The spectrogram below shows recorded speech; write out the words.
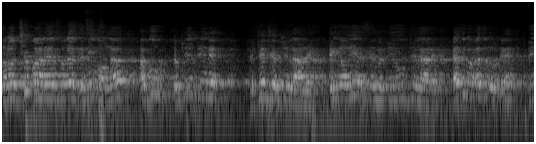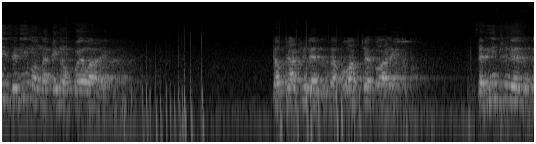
တော်ချစ်ပါတယ်ဆိုတဲ့ဇနီးမောင်နှံအခုတပြည့်ပြည့်နဲ့တစ်ချက်ချက်ဖြစ်လာတယ်အိမ်တော်ရဲ့အစင်မပြေဘူးဖြစ်လာတယ်အဲ့ဒါလိုအဲ့ဒါလိုနဲ့ဒီဇနီးမောင်နှံအိမ်တော်ကွဲသွားတယ်ယောက်ျားဖြစ်တဲ့လူကဘဝပြတ်သွားတယ် ဇနီးဖြစ်တဲ့လူက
